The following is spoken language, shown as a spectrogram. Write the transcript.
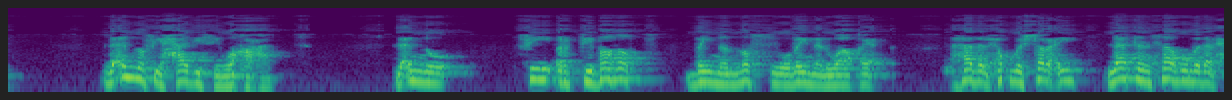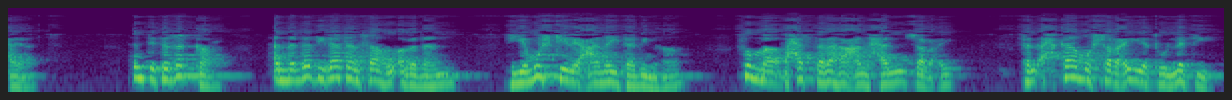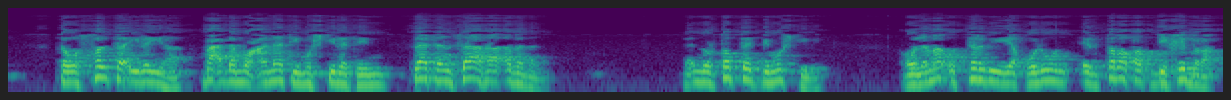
لأنه في حادثة وقعت. لأنه في ارتباط بين النص وبين الواقع. هذا الحكم الشرعي لا تنساه مدى الحياة. أنت تذكر أن الذي لا تنساه أبدا هي مشكلة عانيت منها ثم بحثت لها عن حل شرعي. فالأحكام الشرعية التي توصلت إليها بعد معاناة مشكلة لا تنساها أبدا. لأنه ارتبطت بمشكلة. علماء التربية يقولون ارتبطت بخبرة.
